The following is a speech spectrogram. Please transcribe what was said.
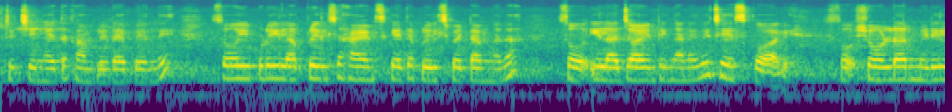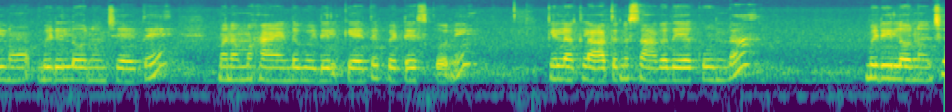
స్టిచ్చింగ్ అయితే కంప్లీట్ అయిపోయింది. సో ఇప్పుడు ఇలా ప్రిల్స్ హ్యాండ్స్కి అయితే ప్రిల్స్ పెట్టాం కదా సో ఇలా జాయింటింగ్ అనేది చేసుకోవాలి. సో షోల్డర్ మిడిల్ నో మిడిల్లో నుంచి అయితే మనం హ్యాండ్ మిడిల్కి అయితే పెట్టేసుకొని ఇలా క్లాత్ను సాగదీయకుండా మిడిల్లో నుంచి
